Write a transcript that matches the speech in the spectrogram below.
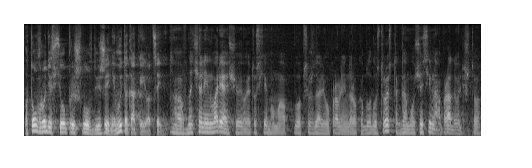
Потом вроде все пришло в движение. Вы-то как ее оцените? А, в начале января еще эту схему мы обсуждали в управлении дорог и благоустройства, тогда мы очень сильно обрадовались, что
